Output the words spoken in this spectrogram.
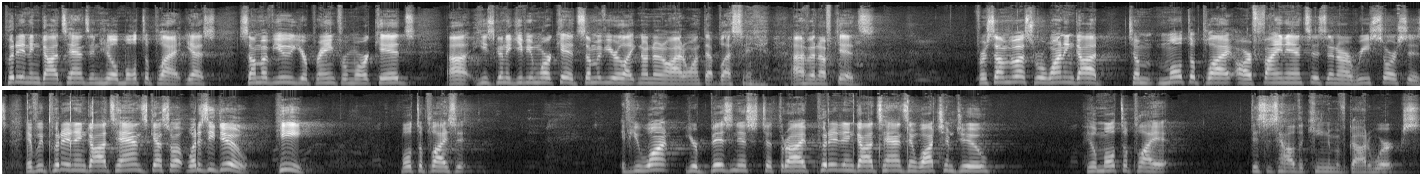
put it in God's hands and He'll multiply it. Yes, some of you, you're praying for more kids. Uh, he's going to give you more kids. Some of you are like, no, no, no, I don't want that blessing. I have enough kids. For some of us, we're wanting God to multiply our finances and our resources. If we put it in God's hands, guess what? What does He do? He multiplies it if you want your business to thrive, put it in God's hands and watch Him do. He'll multiply it. This is how the kingdom of God works.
